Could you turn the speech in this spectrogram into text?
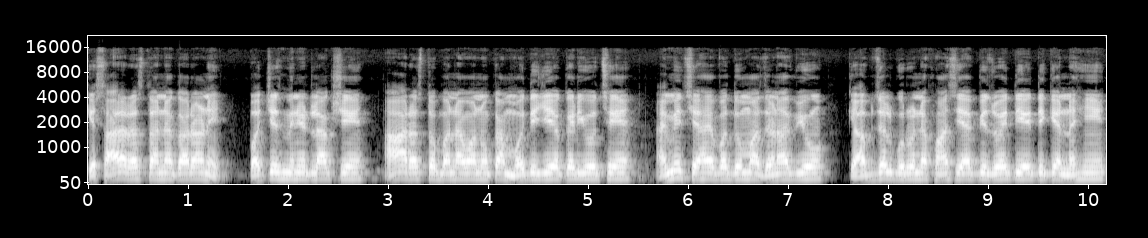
કે સારા રસ્તાને કારણે પચીસ મિનિટ લાગશે. આ રસ્તો બનાવવાનું કામ મોદીજીએ કર્યું છે. અમિત શાહે વધુમાં જણાવ્યું કે અફઝલ ગુરુને ફાંસી આપવી જોઈતી હતી કે નહીં,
